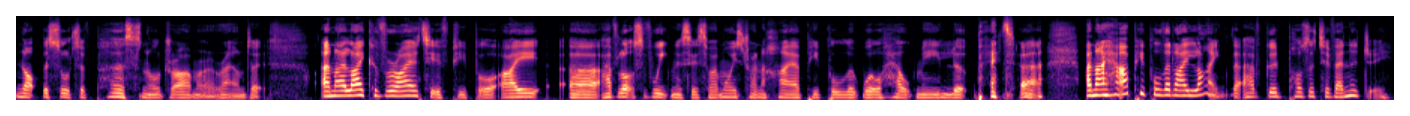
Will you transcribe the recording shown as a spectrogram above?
not the sort of personal drama around it. And I like a variety of people. I uh, have lots of weaknesses, so I'm always trying to hire people that will help me look better. And I hire people that I like, that have good positive energy.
